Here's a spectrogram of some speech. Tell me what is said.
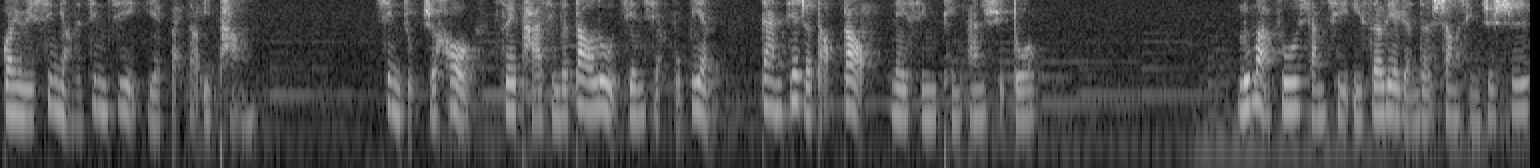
关于信仰的禁忌也摆到一旁。信主之后，虽爬行的道路艰险不便，但借着祷告。内心平安许多。鲁玛夫想起以色列人的上行之诗，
